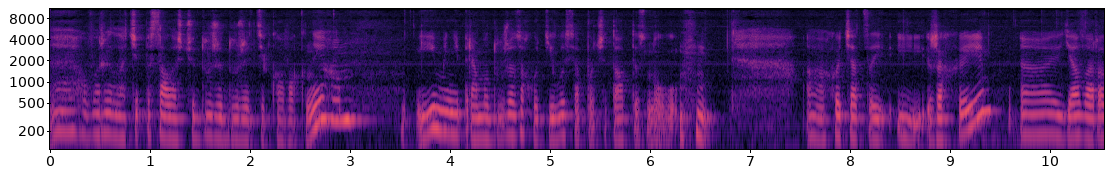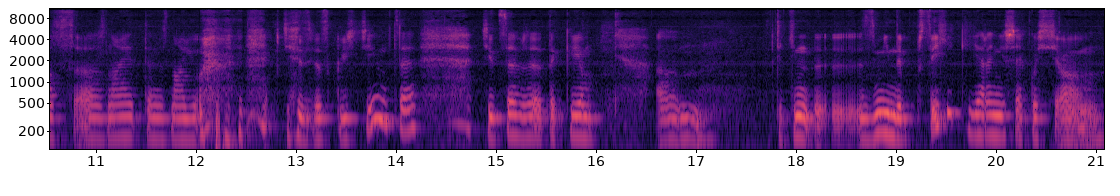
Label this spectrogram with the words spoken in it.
Е, Говорила чи писала, що дуже-дуже цікава книга, і мені прямо дуже захотілося почитати знову. Е, Хоча це і жахи. Е, Я зараз, е, знаєте, не знаю, в зв'язку з чим це, чи це вже такі, ем, такі е, зміни психіки. Я раніше якось ем,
